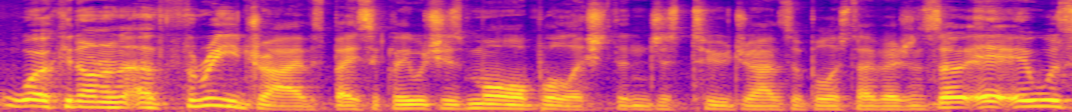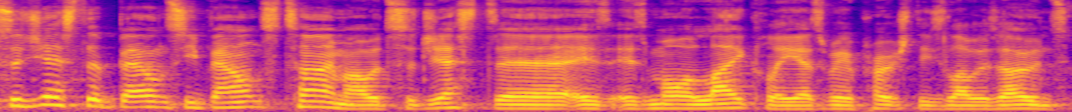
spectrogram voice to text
working on a, a, three drives basically, which is more bullish than just two drives of bullish divergence. So it, it would suggest that bouncy bounce time, I would suggest, uh, is is more likely as we approach these lower zones.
